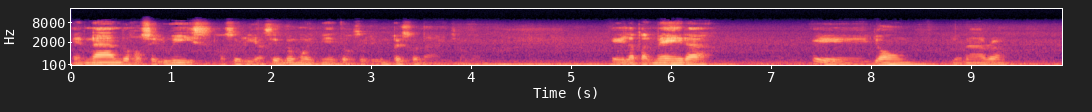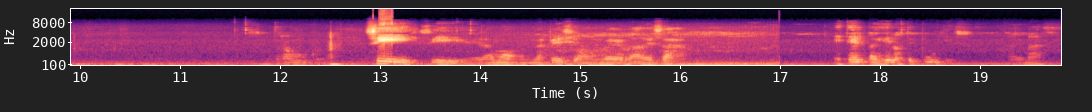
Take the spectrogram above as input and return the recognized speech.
Hernando, José Luis, José Luis haciendo movimientos, José Luis un personaje, ¿no? Eh, La Palmera, eh, John, John. Un trabuco, ¿no? Sí, sí, éramos una expedición de verdad de esas. Este es el país de los tepuyes, además.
